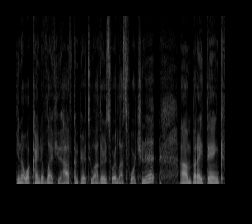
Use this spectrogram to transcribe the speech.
you know, what kind of life you have compared to others who are less fortunate. Um, but I think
